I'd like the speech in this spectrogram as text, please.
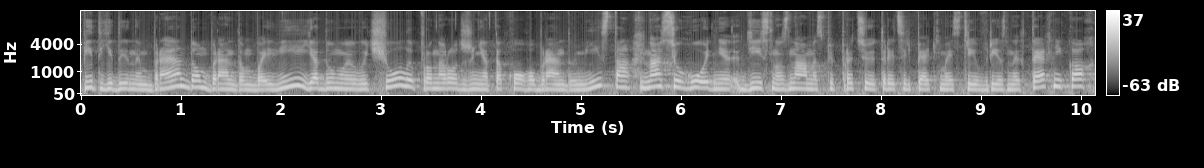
під єдиним брендом, брендом Байві. Я думаю, ви чули про народження такого бренду міста. На сьогодні дійсно з нами співпрацює 35 майстрів в різних техніках,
